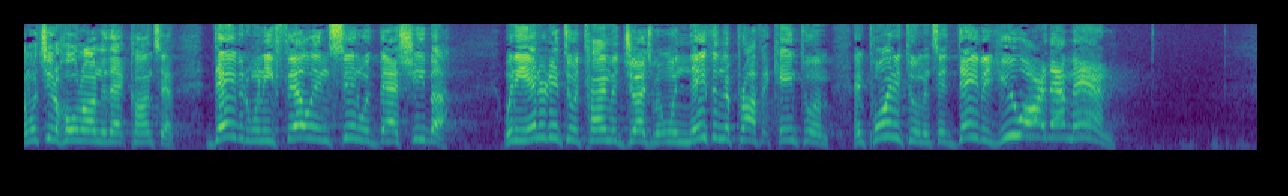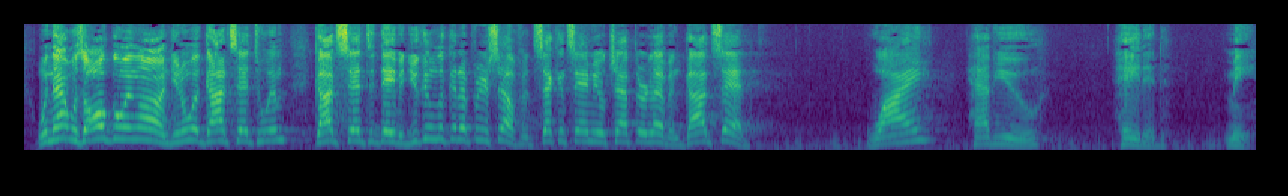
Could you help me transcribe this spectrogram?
I want you to hold on to that concept. David, when he fell in sin with Bathsheba, when he entered into a time of judgment, when Nathan the prophet came to him and pointed to him and said, David, you are that man. When that was all going on, you know what God said to him? God said to David, you can look it up for yourself in 2 Samuel chapter 11. God said, Why have you hated me?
